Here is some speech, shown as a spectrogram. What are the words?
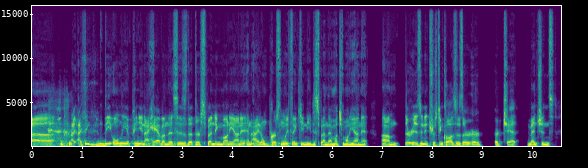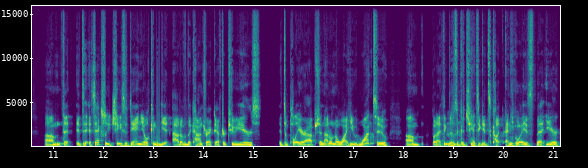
Uh, I, I, think the only opinion I have on this is that they're spending money on it, and I don't personally think you need to spend that much money on it. Um, there is an interesting clause, as our, our, our chat mentions, um, that it's, it's actually Chase Daniel can get out of the contract after two years. It's a player option. I don't know why he would want to, um, but I think there's a good chance he gets cut anyways that year.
